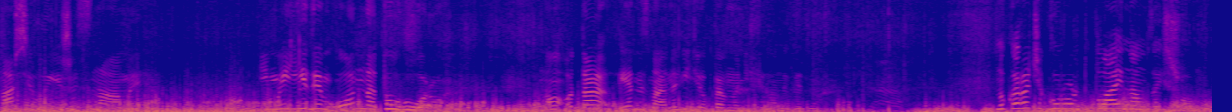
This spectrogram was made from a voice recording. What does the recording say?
Наші лижі з нами. І ми їдемо он на ту гору. Ну, ота, я не знаю, на відео, певно, ніфіга не видно. Ну, коротше, курорт Плай нам зайшов.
